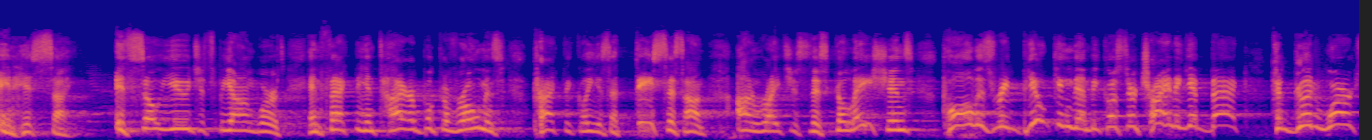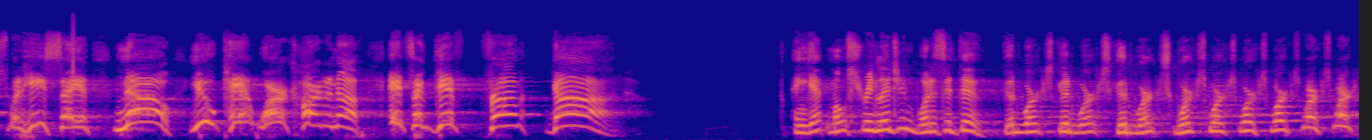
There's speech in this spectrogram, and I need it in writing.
in His sight. It's so huge, it's beyond words. In fact, the entire book of Romans practically is a thesis on, on righteousness. Galatians, Paul is rebuking them because they're trying to get back to good works when he's saying, No, you can't work hard enough. It's a gift from God. And yet, most religion, what does it do? Good works, good works, good works, works, works, works, works, works, works.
